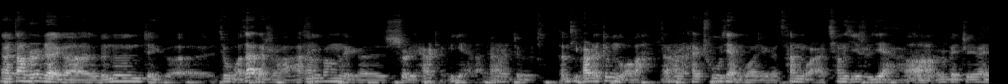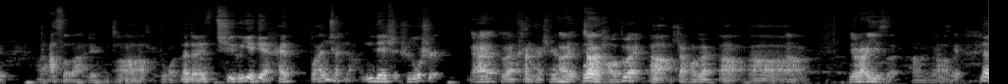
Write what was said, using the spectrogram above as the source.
但是当时这个伦敦，这个就我在的时候啊，黑帮这个势力还是挺厉害的，当时就是咱地盘的争夺吧。当时还出现过这个餐馆枪击事件啊，有人被职员打死了，这种情况挺多的。那等于去个夜店还不安全的，你得审时度势，哎，对，看看谁站好队啊，站好队啊啊啊，有点意思啊。那。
